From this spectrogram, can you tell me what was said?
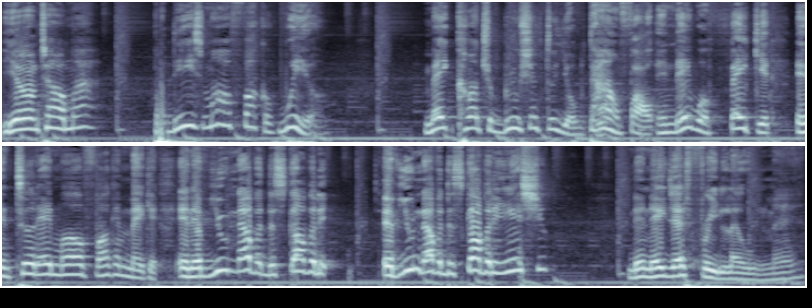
You know what I'm talking about? But these motherfuckers will make contributions to your downfall and they will fake it until they motherfucking make it. And if you never discovered it, if you never discover the issue, then they just freeloading, man.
